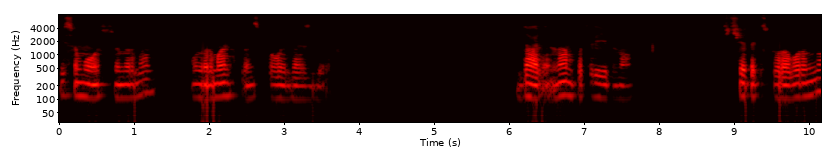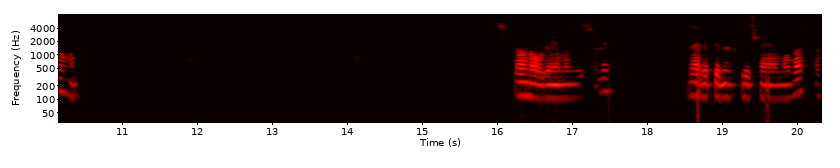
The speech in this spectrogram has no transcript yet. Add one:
І саму ось цю нормаль у нормаль в принциповий BSD. Далі нам потрібно ще текстура воронного. Встановлюємо її сюди. Далі підключаємо вектор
